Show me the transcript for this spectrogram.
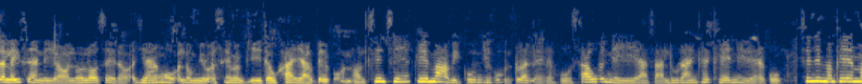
တလိမ့်ဆန်တွေရော လောလောဆယ်တော့ အရန်ကို အဲ့လိုမျိုး အဆင်မပြေ ဒုက္ခရောက်တယ်ပေါ့နော်ချင်းချင်း ဖေးမပြီးကိုညီကိုအတွက်လည်းဟိုစာဝတ်နေရစားလူတိုင်းခက်ခဲနေတယ်အကိုချင်းချင်း မဖေးမ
